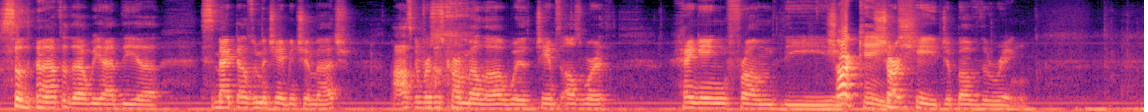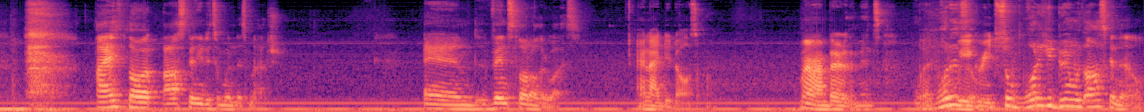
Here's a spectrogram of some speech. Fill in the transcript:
So then after that, we had the uh, SmackDown's Women's Championship match, Asuka versus Carmella with James Ellsworth hanging from the Shark cage. shark cage above the ring. I thought Asuka needed to win this match, and Vince thought otherwise. And I did also. Remember, I'm better than Vince, but What is we agreed. So what are you doing with Asuka now?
